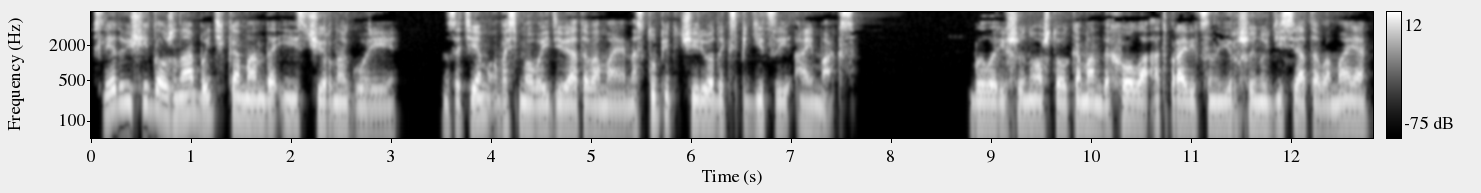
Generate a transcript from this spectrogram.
Следующей должна быть команда из Черногории. Затем 8 и 9 мая наступит черед экспедиции IMAX. Было решено, что команда Холла отправится на вершину 10 мая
